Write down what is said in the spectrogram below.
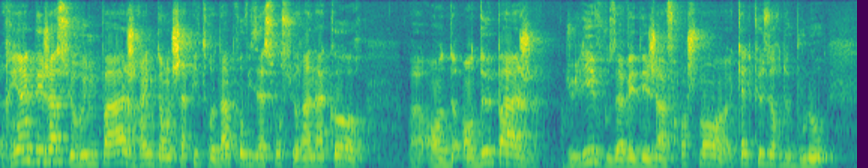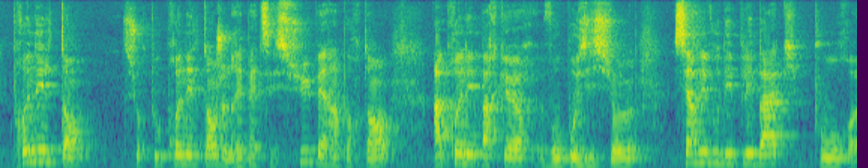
rien que déjà sur une page, rien que dans le chapitre d'improvisation sur un accord, euh, en, deux pages du livre, vous avez déjà franchement euh, quelques heures de boulot. Prenez le temps, surtout prenez le temps, je le répète, c'est super important. Apprenez par cœur vos positions, servez-vous des playbacks pour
